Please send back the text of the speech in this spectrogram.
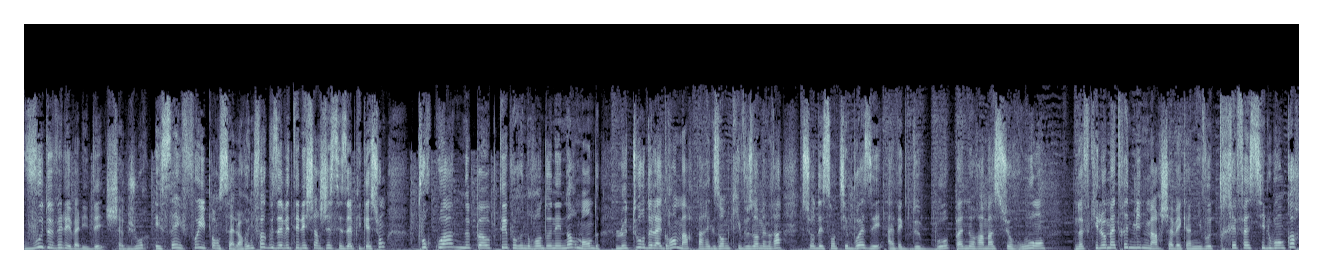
vous devez les valider chaque jour et ça, il faut y penser. Alors une fois que vous avez téléchargé ces applications, pourquoi ne pas opter pour une randonnée normande? Le tour de la Grand-Mare par exemple qui vous emmènera sur des sentiers boisés avec de beaux panoramas sur Rouen 9 km et demi de marche avec un niveau très facile ou encore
